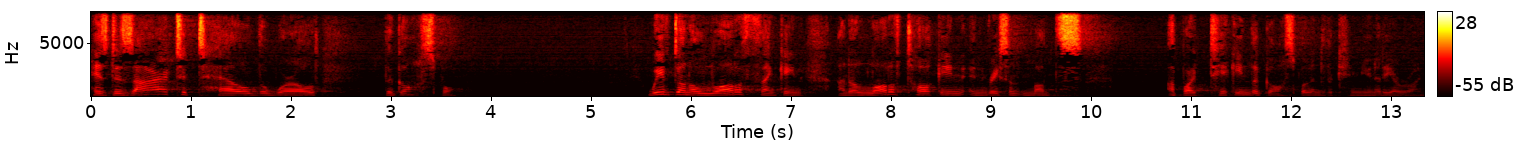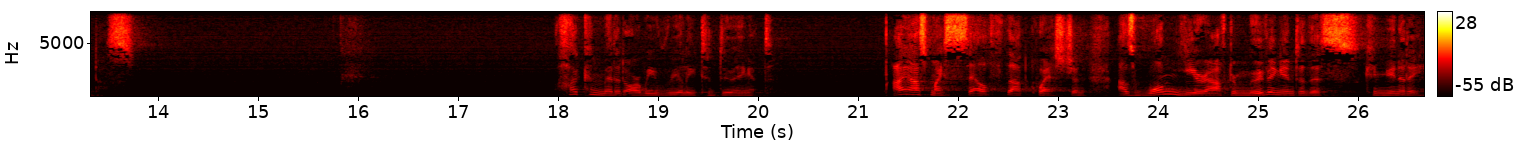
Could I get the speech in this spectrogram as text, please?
his desire to tell the world the gospel. We've done a lot of thinking and a lot of talking in recent months about taking the gospel into the community around us. How committed are we really to doing it? I ask myself that question as one year after moving into this community,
